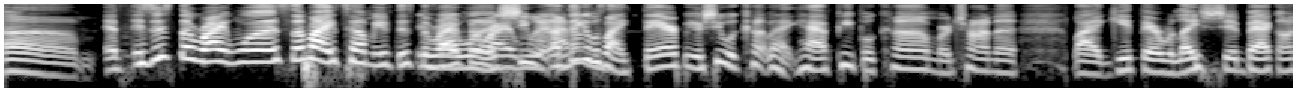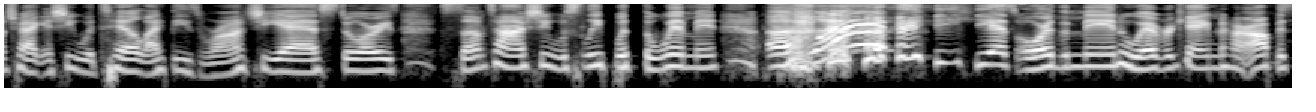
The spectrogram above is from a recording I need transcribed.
Um, if, is this the right one? Somebody tell me if this the Is right the one. right she, one? would, I, I think it was like therapy, or she would come like have people come or trying to like get their relationship back on track, and she would tell like these raunchy ass stories. Sometimes she would sleep with the women. Uh, What? yes, or the men, whoever came to her office.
